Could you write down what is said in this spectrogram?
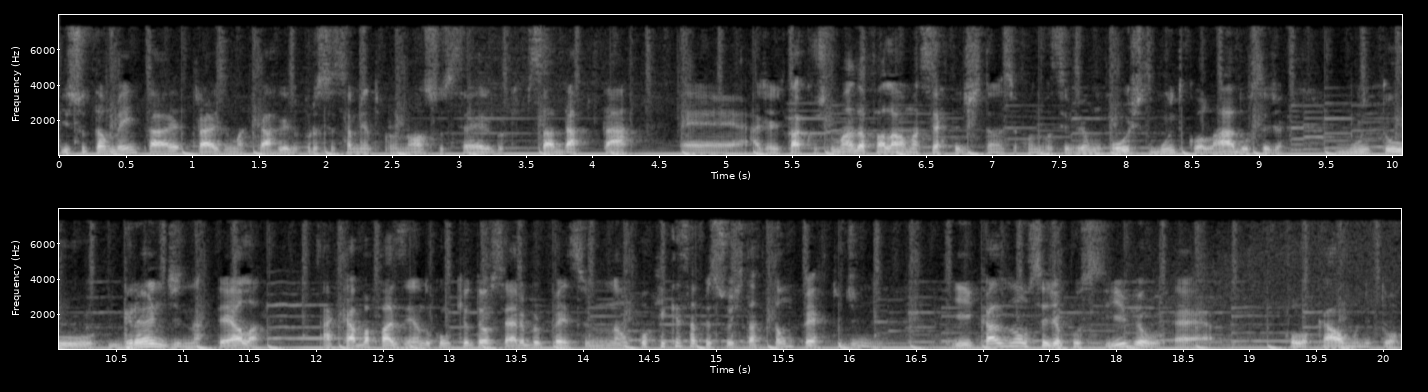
Isso também tá, traz uma carga de processamento para o nosso cérebro que precisa adaptar. É, a gente está acostumado a falar a uma certa distância. Quando você vê um rosto muito colado, ou seja, muito grande na tela, acaba fazendo com que o teu cérebro pense: não, por que, que essa pessoa está tão perto de mim? E caso não seja possível, é, colocar o monitor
